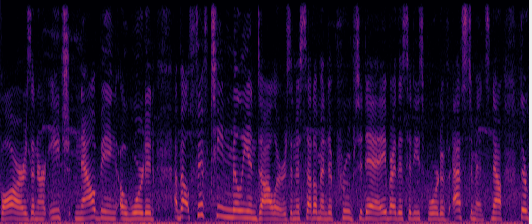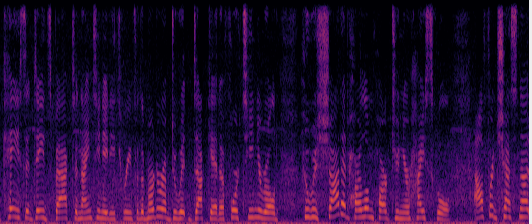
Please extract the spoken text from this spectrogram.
bars and are each now being awarded about $15 million in a settlement approved today by the city's Board of Estimates. Now, their case, it dates back to 1983 for the murder of DeWitt Duckett, a 14-year-old who was shot at Harlem Park Junior High School. Alfred Chestnut,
